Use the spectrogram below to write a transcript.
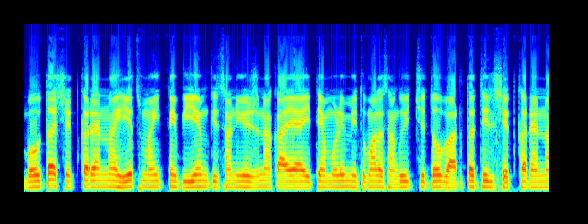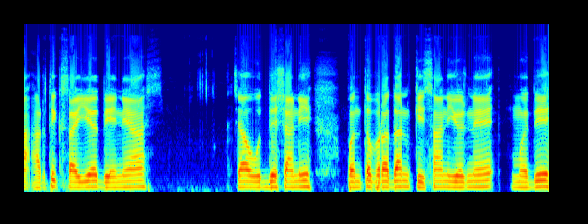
बहुतांश शेतकऱ्यांना हेच माहीत नाही पी एम किसान योजना काय आहे? त्यामुळे मी तुम्हाला सांगू इच्छितो भारतातील शेतकऱ्यांना आर्थिक सहाय्य देण्यास च्या उद्देशाने पंतप्रधान किसान योजनेमध्ये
